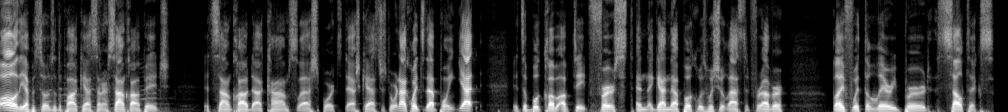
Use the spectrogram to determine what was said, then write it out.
all the episodes of the podcast on our SoundCloud page. It's soundcloud.com slash sports dash casters. But we're not quite to that point yet. It's a book club update first. And again, that book was Wish It Lasted Forever Life with the Larry Bird Celtics.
